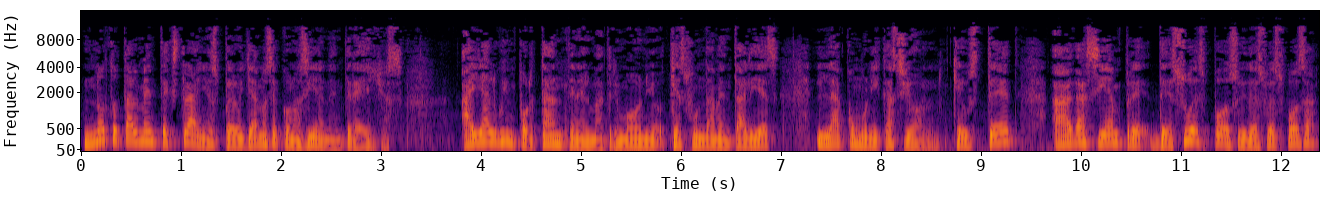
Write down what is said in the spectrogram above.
no totalmente extraños, pero ya no se conocían entre ellos hay algo importante en el matrimonio que es fundamental y es la comunicación. Que usted haga siempre de su esposo y de su esposa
